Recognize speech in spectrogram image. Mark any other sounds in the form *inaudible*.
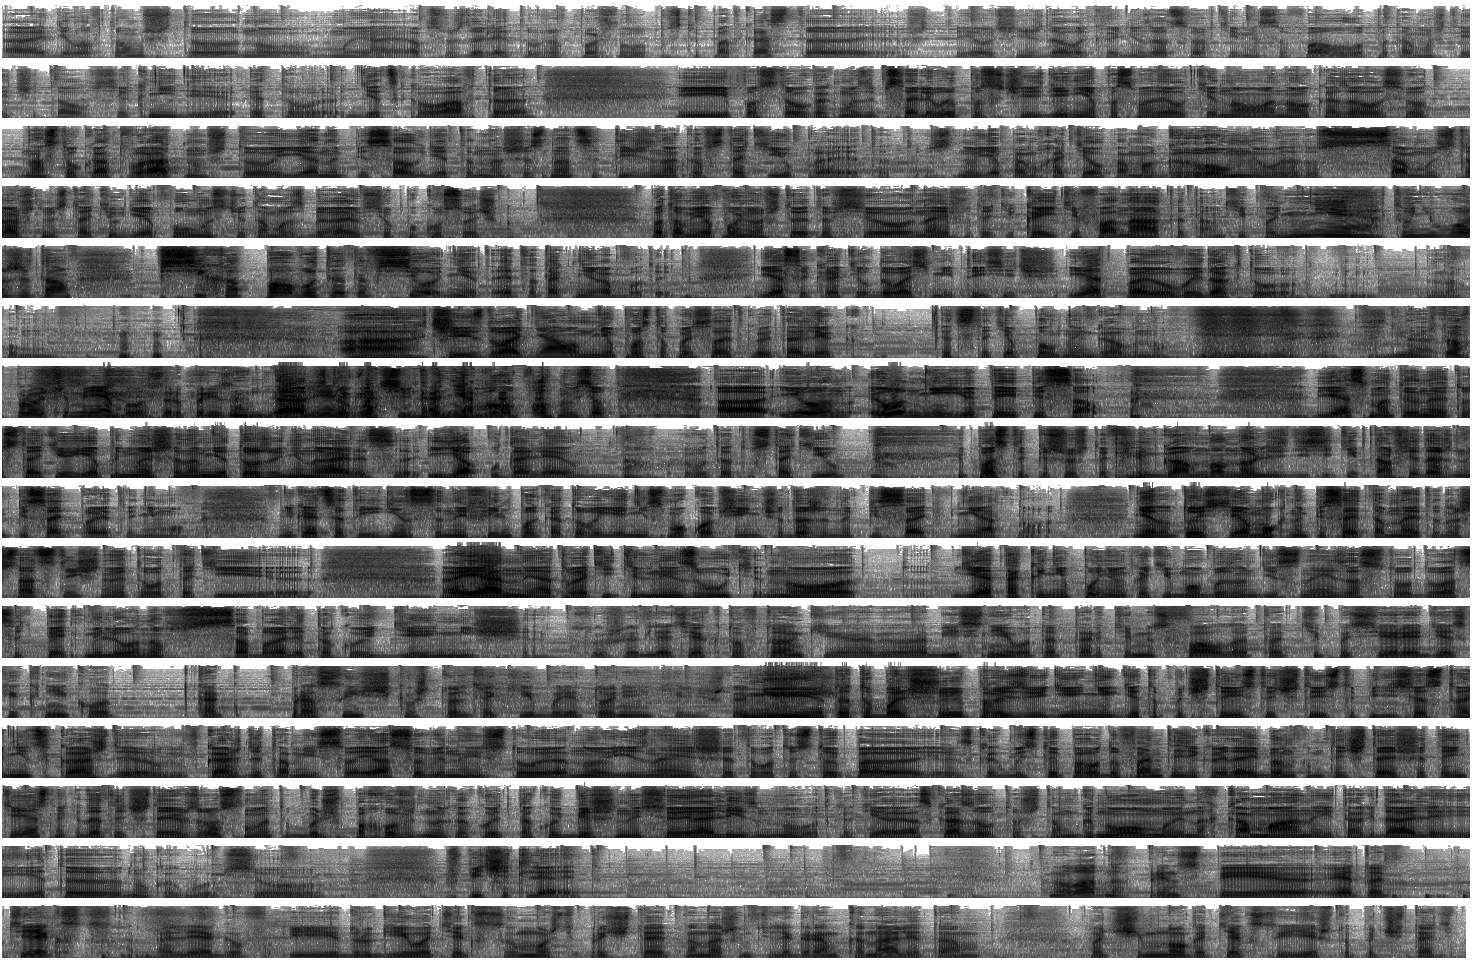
А, дело в том, что, ну, мы обсуждали это уже в прошлом выпуске подкаста, что я очень ждал экранизацию Артемиса Фаула, потому что я читал все книги этого детского автора. И после того, как мы записали выпуск, через день я посмотрел кино, оно оказалось вот настолько отвратным, что я написал где-то на 16 тысяч знаков статью про это. То есть, ну, я прям хотел там огромную вот эту самую страшную статью, где я полностью там разбираю все по кусочкам. Потом я понял, что это все, знаешь, вот эти кейки-фанаты, там типа, нет, у него же там психопат, вот это все. Нет, это так не работает. Я сократил до 8 тысяч и отправил в редактуру знакомому. *laughs* А через два дня он мне просто присылает, говорит, Олег, эта статья полное говно. Что, впрочем, не было сюрпризом *laughs* Да, что, впрочем, не было полным все. *laughs* А, и он, и он мне ее переписал. Я смотрю на эту статью, я понимаю, что она мне тоже не нравится, и я удаляю нахуй вот эту статью, *laughs* и просто пишу, что фильм говно 0 из 10, потому что я даже написать про это не мог. Мне кажется, это единственный фильм, про который я не смог вообще ничего даже написать внятного. Не, ну то есть я мог написать там на это на 16 тысяч, но это вот такие э, реальные отвратительные звуки, но я так и не понял, каким образом Дисней за 125 миллионов собрали такое дерьмище. Слушай, для тех, кто в танке, объясни, вот это Артемис Фаул, это типа серия детских книг, вот как про сыщиков, что ли, такие были тоненькие или что это? Нет, это большие произведения, где-то по 400-450 страниц каждая. В каждой там есть своя особенная история. Ну и знаешь, это вот из той, как бы из той породы фэнтези, когда ребенком ты читаешь это интересно, когда ты читаешь взрослым, это больше похоже на какой-то такой бешеный сюрреализм. Ну вот, как я рассказывал, то, что там гномы, наркоманы и так далее, и это, ну, как бы все впечатляет. Ну ладно, в принципе, этот текст Олегов и другие его тексты вы можете прочитать на нашем телеграм-канале. Там очень много текста и есть что почитать.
